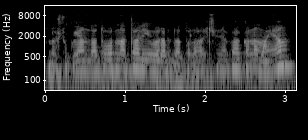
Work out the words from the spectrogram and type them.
nu știu cu i-am dat ori Natalie, ori am dat-o la altcineva, că nu mai am.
